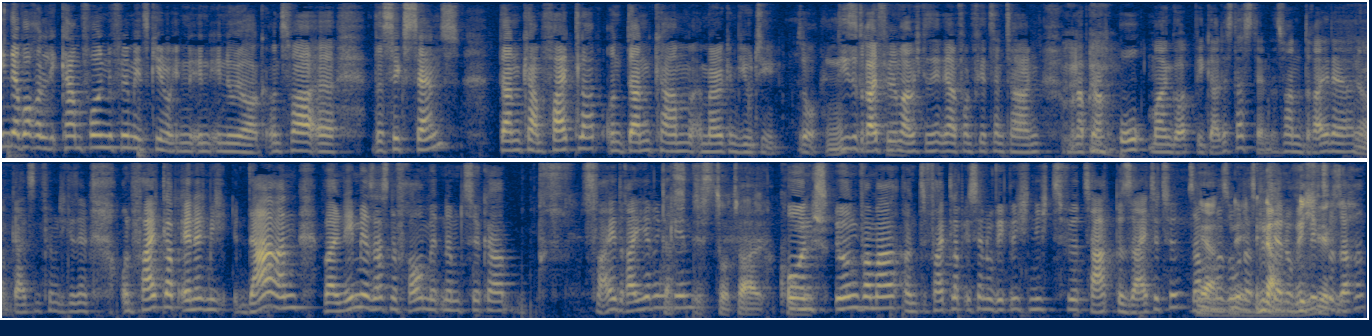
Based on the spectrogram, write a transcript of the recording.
in der Woche kamen folgende Filme ins Kino in, in, in New York. Und zwar äh, The Sixth Sense, dann kam Fight Club und dann kam American Beauty. So, Mhm. diese drei Filme habe ich gesehen innerhalb von 14 Tagen und habe gedacht, oh mein Gott, wie geil ist das denn? Das waren drei der geilsten Filme, die ich gesehen habe. Und Fight Club erinnere ich mich daran, weil neben mir saß eine Frau mit einem circa zwei, dreijährigen Das Kind. ist total komisch. Und irgendwann mal, und Fight Club ist ja nun wirklich nichts für zart Beseitete, sagen Ja, wir mal so. nee. Das geht ja nur nicht wirklich zur wirklich. Sache.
